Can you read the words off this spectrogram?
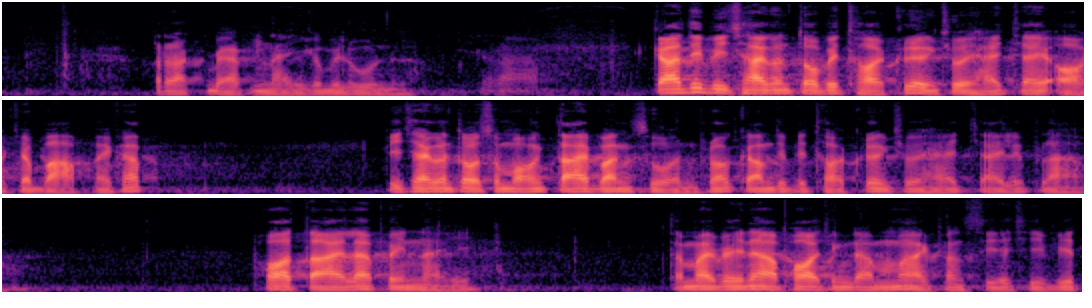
ำรักแบบไหนก็ไม่รู้เนอะ การที่พี่ชายคนโตไปถอดเครื่องช่วยหายใจออกจะบาปไหมครับพี่ชายคนโตสมองตายบางส่วน เพราะกรรมที่ไปถอดเครื่องช่วยหายใจหรือเปล่า พ่อตายแล้วไปไหนทำไมใบหน้าพ่อจึงดำมากตอนเสียชีวิต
